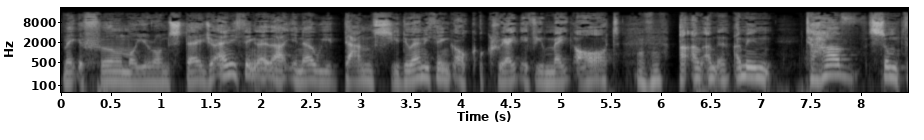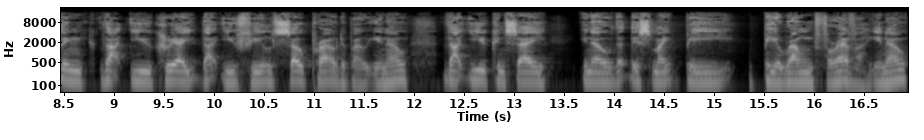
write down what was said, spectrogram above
make a film or you're on stage or anything like that, you know, you dance, you do anything or, or create if you make art. Mm-hmm. I, I, I mean, to have something that you create that you feel so proud about, you know, that you can say, you know, that this might be be around forever, you know?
